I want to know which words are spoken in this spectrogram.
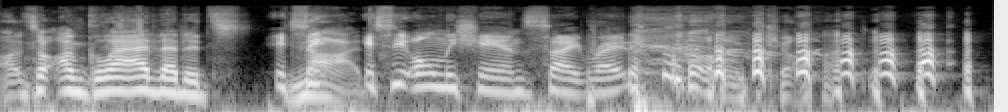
uh, so I'm glad that it's, It's not. the it's the only Shan's site, right? oh god.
